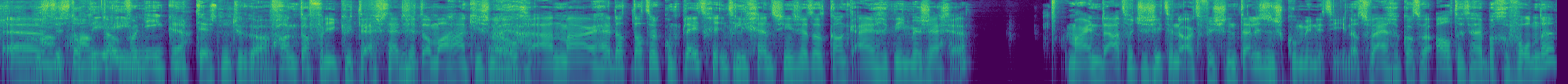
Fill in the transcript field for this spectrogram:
Eh, Dus het is toch Hangt die ook één. van die IQ-test natuurlijk af. hangt af van die IQ-test. hè. Er zitten allemaal haakjes en ogen aan. Maar hè, dat, dat er compleet geen intelligentie in zit, dat kan ik eigenlijk niet meer zeggen. Maar inderdaad, wat je ziet in de artificial intelligence community, en dat is eigenlijk wat we altijd hebben gevonden,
